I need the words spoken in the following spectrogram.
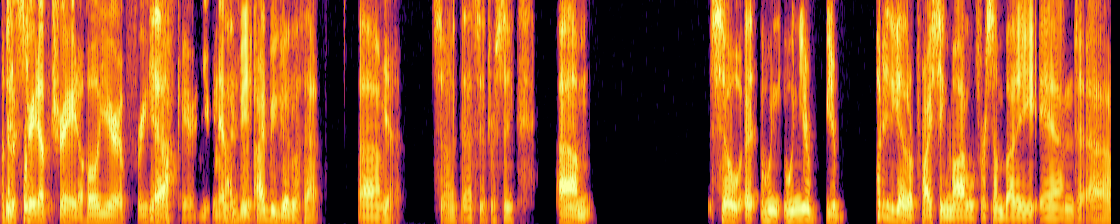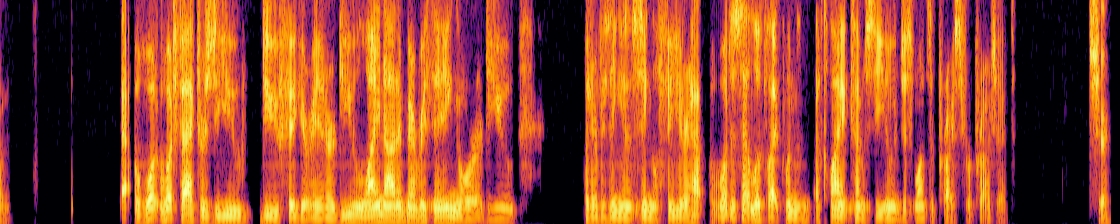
I'll do a straight up trade, a whole year of free Yeah. healthcare. and You can have I'd be. I'd be good with that. Um, yeah. So that's interesting. Um, so uh, when when you're you're putting together a pricing model for somebody, and uh, uh, what what factors do you do you figure in, or do you line item everything, or do you put everything in a single fee, or how what does that look like when a client comes to you and just wants a price for a project? Sure.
